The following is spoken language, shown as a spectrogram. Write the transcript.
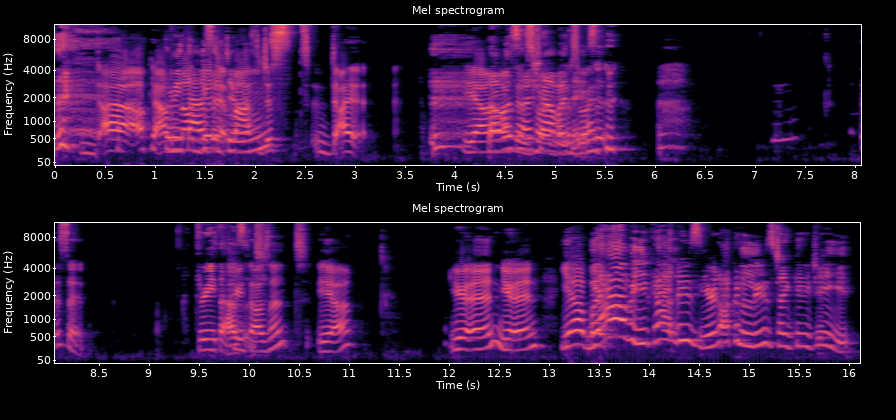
Uh, okay, I'm not good 3,000 at math. Just, I, yeah, That my was math is Hisham, I horrible as well. Is it? Is it? 3,000. 3,000? Yeah. You're in, you're in. Yeah, but yeah, but you can't lose. You're not going to lose 10 kg.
